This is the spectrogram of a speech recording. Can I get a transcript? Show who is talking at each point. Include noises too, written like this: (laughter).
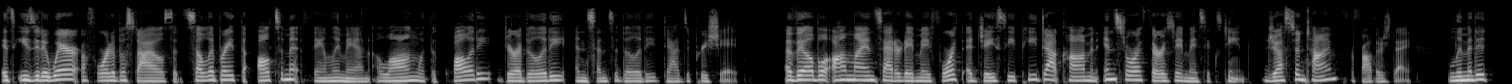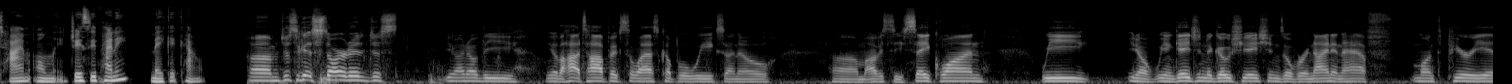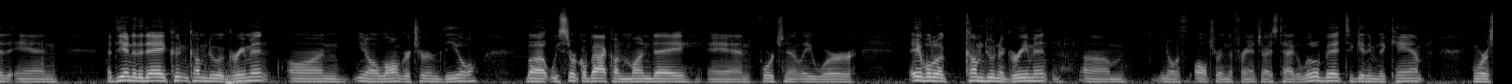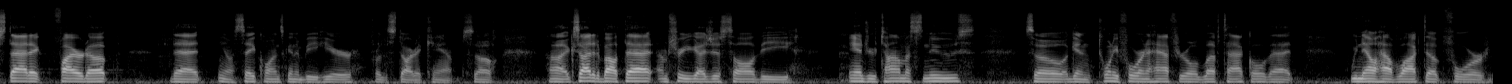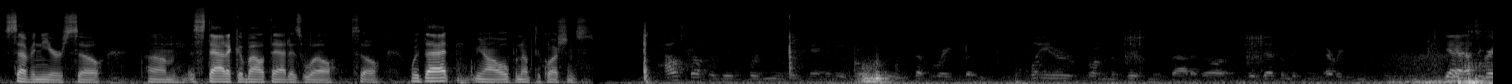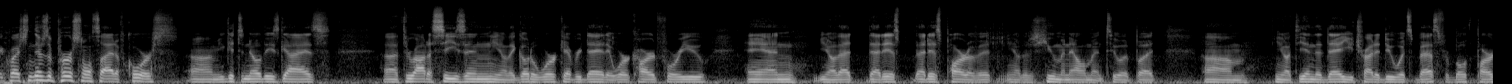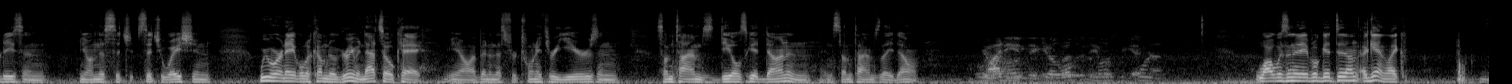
Speaker 1: It's easy to wear, affordable styles that celebrate the ultimate family man, along with the quality, durability, and sensibility dads appreciate. Available online Saturday, May 4th at jcp.com and in store Thursday, May 16th, just in time for Father's Day. Limited time only. JCPenney, make it count.
Speaker 2: Um, just to get started, just you know, I know the you know the hot topics the last couple of weeks. I know um, obviously Saquon. We you know we engaged in negotiations over a nine and a half month period and at the end of the day couldn't come to agreement on you know a longer term deal. But we circle back on monday and fortunately we're able to come to an agreement um, you know with altering the franchise tag a little bit to get him to camp. And we're ecstatic fired up that you know Saquon's going to be here for the start of camp. So uh, excited about that. I'm sure you guys just saw the andrew thomas news. So again 24 and a half year old left tackle that we now have locked up for seven years. So um, ecstatic about that as well. So with that, you know, I'll open up to questions.
Speaker 3: How tough is it for you and his to separate the player from the business side of it? Or is that something you ever used
Speaker 2: to? Yeah, that's a great question. There's a personal side, of course. Um, you get to know these guys uh, throughout a season. You know, they go to work every day. They work hard for you, and you know that that is that is part of it. You know, there's a human element to it, but um, you know, at the end of the day, you try to do what's best for both parties. And, you know, in this situ- situation, we weren't able to come to agreement. That's okay. You know, I've been in this for 23 years, and sometimes deals get done, and, and sometimes they don't.
Speaker 3: Why do you think able to get done?
Speaker 2: Why wasn't it able to get done? Again, like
